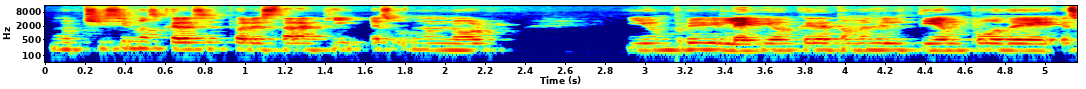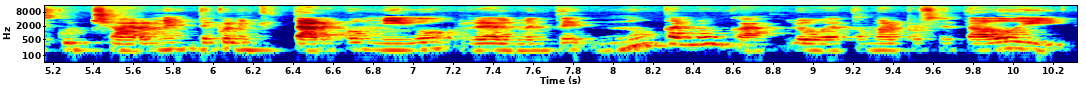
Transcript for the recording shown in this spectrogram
Muchísimas gracias por estar aquí. Es un honor y un privilegio que te tomes el tiempo de escucharme, de conectar conmigo. Realmente nunca, nunca lo voy a tomar por sentado y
